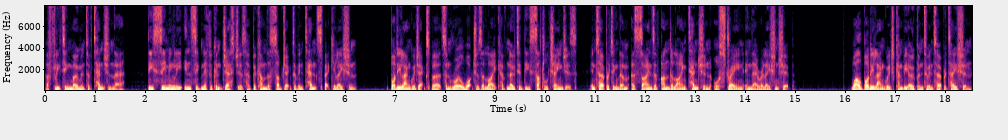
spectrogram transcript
a fleeting moment of tension there. These seemingly insignificant gestures have become the subject of intense speculation. Body language experts and royal watchers alike have noted these subtle changes, interpreting them as signs of underlying tension or strain in their relationship. While body language can be open to interpretation,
